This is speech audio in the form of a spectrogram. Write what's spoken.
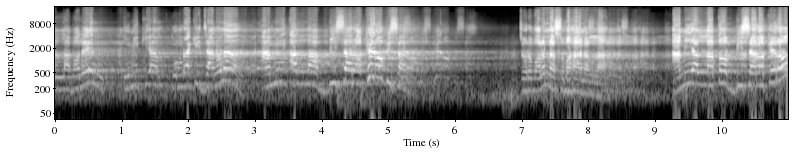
আল্লাহ বলেন, তুমি কি তোমরা কি জানো না, আমি আল্লাহ বিচারকেরও বিচারক? জোরে বলেন না সুবাহান আল্লাহ আমি আল্লাহ তো বিচারকেরও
